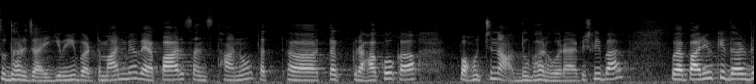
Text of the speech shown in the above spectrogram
सुधर जाएगी। वहीं वर्तमान में व्यापार संस्थानों तक ग्राहकों का पहुँचना दुभर हो रहा है। पिछली बार व्यापारियों के दर्द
